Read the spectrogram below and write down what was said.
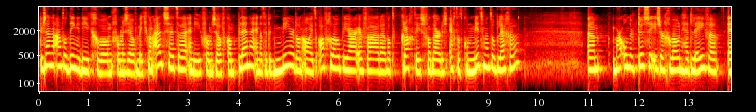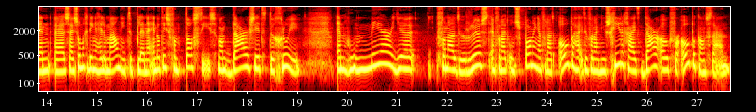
Er zijn een aantal dingen die ik gewoon voor mezelf een beetje kan uitzetten. En die ik voor mezelf kan plannen. En dat heb ik meer dan ooit afgelopen jaar ervaren. Wat de kracht is. Vandaar dus echt dat commitment op leggen. Um, maar ondertussen is er gewoon het leven en uh, zijn sommige dingen helemaal niet te plannen. En dat is fantastisch, want daar zit de groei. En hoe meer je vanuit rust en vanuit ontspanning en vanuit openheid en vanuit nieuwsgierigheid daar ook voor open kan staan.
